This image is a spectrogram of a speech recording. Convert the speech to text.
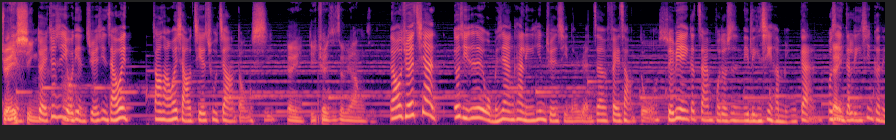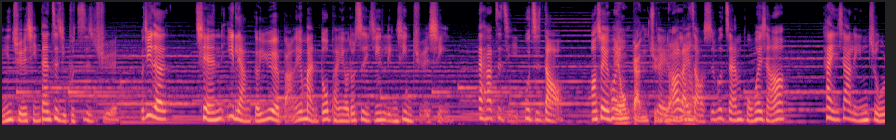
觉醒，对，就是有点觉醒才会常常会想要接触这样的东西。对，的确是这个样子。然后我觉得现在，尤其是我们现在看灵性觉醒的人，真的非常多。随便一个占卜，就是你灵性很敏感，或是你的灵性可能已经觉醒，但自己不自觉。我记得前一两个月吧，有蛮多朋友都是已经灵性觉醒，但他自己不知道，然后所以会有感觉，对，然后来找师傅占卜，会想要看一下灵主，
